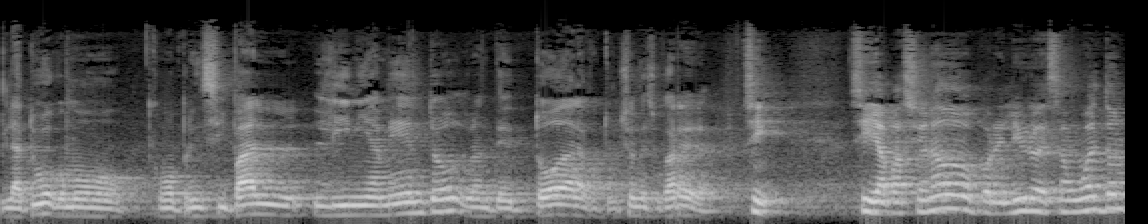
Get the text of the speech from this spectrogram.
la tuvo como, como principal lineamiento durante toda la construcción de su carrera. Sí, sí, apasionado por el libro de Sam Walton,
